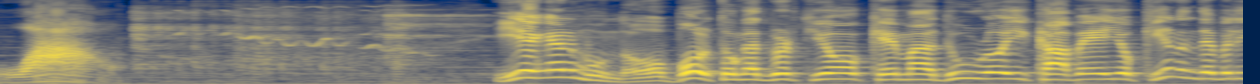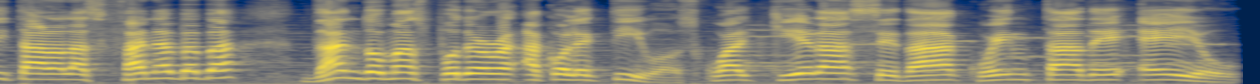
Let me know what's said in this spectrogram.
¡Wow! Y en el mundo, Bolton advirtió que Maduro y Cabello quieren debilitar a las Fanababa dando más poder a colectivos. Cualquiera se da cuenta de ello.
